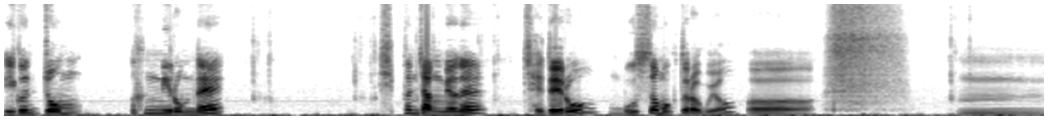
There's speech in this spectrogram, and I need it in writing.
이건 좀 흥미롭네? 싶은 장면을 제대로 못 써먹더라고요. 어, 음,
